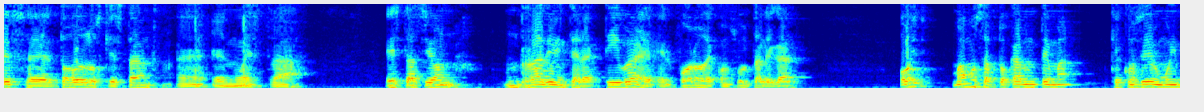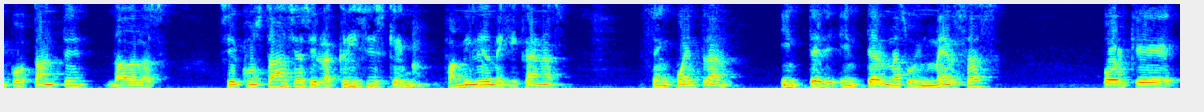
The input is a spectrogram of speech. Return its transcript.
Eh, todos los que están eh, en nuestra estación radio interactiva, eh, el foro de consulta legal. Hoy vamos a tocar un tema que considero muy importante, dadas las circunstancias y la crisis que familias mexicanas se encuentran internas o inmersas porque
